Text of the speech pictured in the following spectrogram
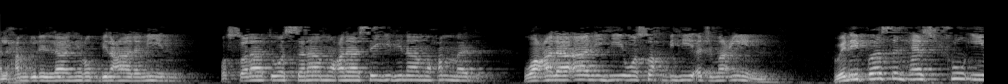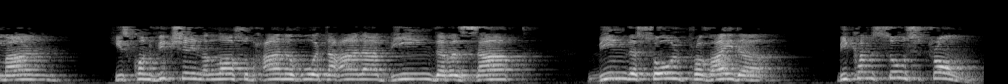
الحمد لله رب العالمين والصلاة والسلام على سيدنا محمد وعلى آله وصحبه أجمعين When a person has true iman, his conviction in Allah subhanahu wa ta'ala being the Razzaq, being the sole provider, becomes so strong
